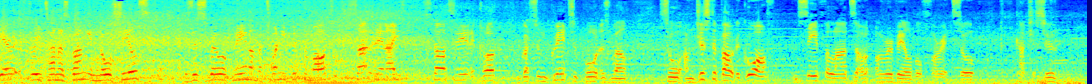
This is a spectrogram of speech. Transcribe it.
here at the Three Tanners Bank in North Shields. Because this is where we're playing on the 25th of March. It's a Saturday night, starts at 8 o'clock. We've got some great support as well. So I'm just about to go off and see if the lads are, are available for it. So catch you soon.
